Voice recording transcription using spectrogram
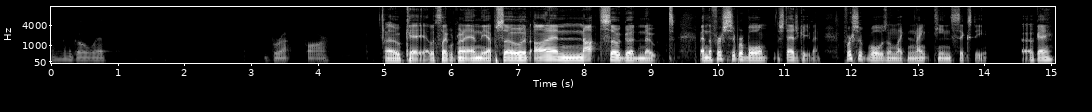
I'm gonna go with Brett Favre. Okay, it looks like we're going to end the episode on a not so good note. Ben, the first Super Bowl, just to educate you, Ben, the first Super Bowl was in like 1960. Okay?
